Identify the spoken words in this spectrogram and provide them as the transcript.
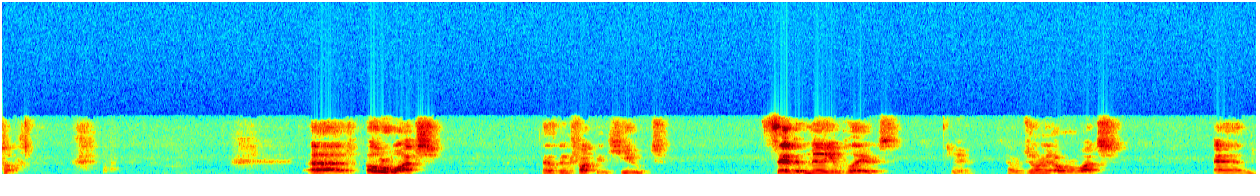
Uh, Overwatch. has been fucking huge. Seven million players Yeah. have joined Overwatch, and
